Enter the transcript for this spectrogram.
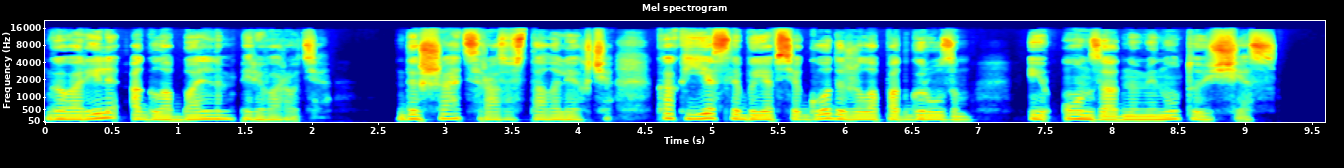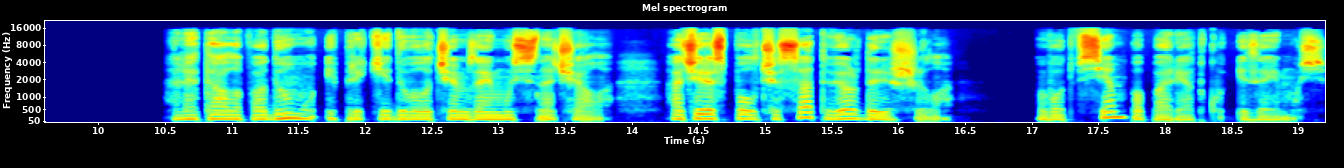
говорили о глобальном перевороте. Дышать сразу стало легче, как если бы я все годы жила под грузом, и он за одну минуту исчез. Летала по дому и прикидывала, чем займусь сначала, а через полчаса твердо решила. Вот всем по порядку и займусь.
